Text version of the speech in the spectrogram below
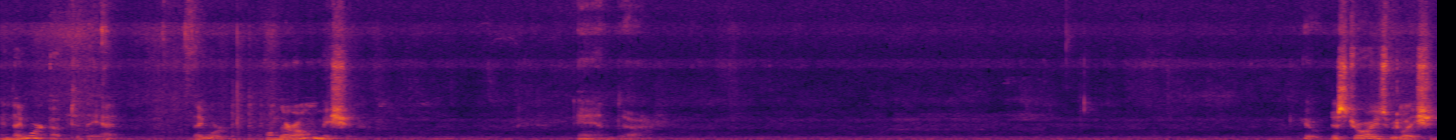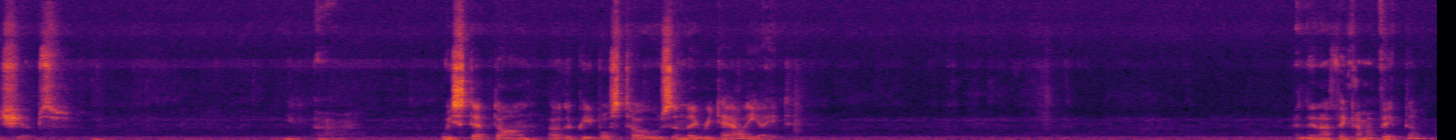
And they weren't up to that. They were on their own mission. And uh, it destroys relationships. You, uh, we stepped on other people's toes and they retaliate. And then I think I'm a victim.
